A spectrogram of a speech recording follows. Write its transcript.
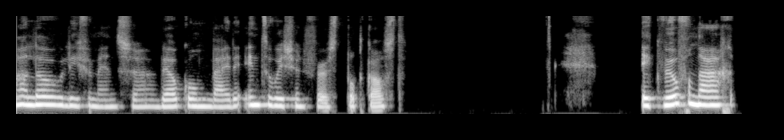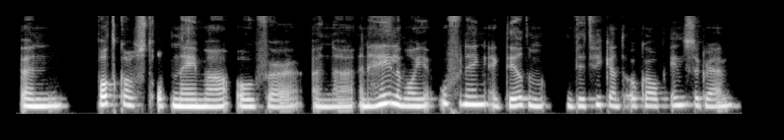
hallo lieve mensen. Welkom bij de Intuition First podcast. Ik wil vandaag een podcast opnemen over een, uh, een hele mooie oefening. Ik deelde hem dit weekend ook al op Instagram.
